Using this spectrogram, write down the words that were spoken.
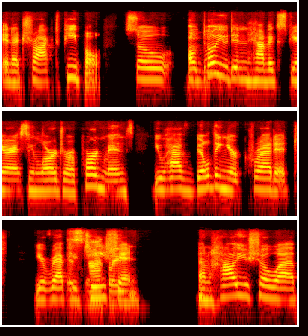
and attract people. So, although mm-hmm. you didn't have experience in larger apartments, you have building your credit, your reputation, exactly. and how you show up,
